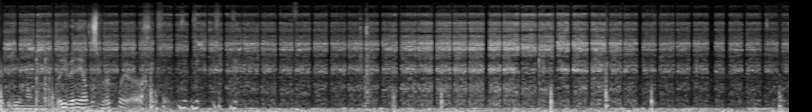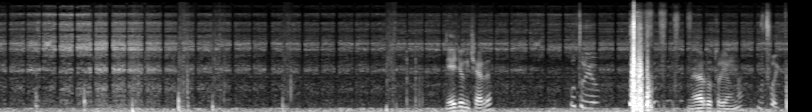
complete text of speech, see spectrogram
Ne bileyim ben. Dayı beni yalnız bırakma ya. Ne diyorsun içeride? Oturuyorum Nerede oturuyorsun lan? mutfakta.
